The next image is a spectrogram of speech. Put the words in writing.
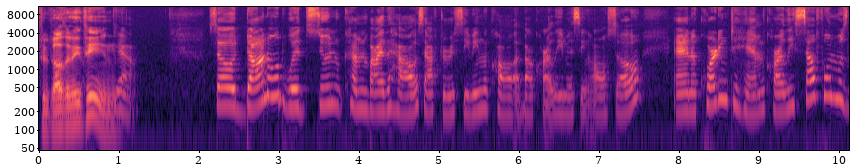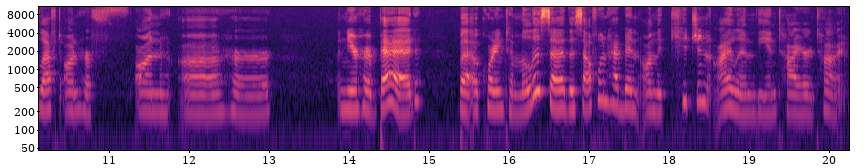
2018. Yeah. So Donald would soon come by the house after receiving the call about Carly missing also, and according to him, Carly's cell phone was left on her f- on uh her near her bed, but according to Melissa, the cell phone had been on the kitchen island the entire time.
